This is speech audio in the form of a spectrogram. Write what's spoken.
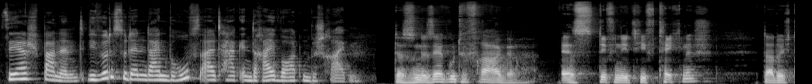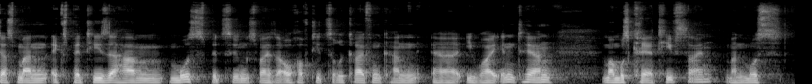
Sehr spannend. Wie würdest du denn deinen Berufsalltag in drei Worten beschreiben? Das ist eine sehr gute Frage. Er ist definitiv technisch, dadurch, dass man Expertise haben muss, beziehungsweise auch auf die zurückgreifen kann, äh, EY intern. Man muss kreativ sein, man muss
